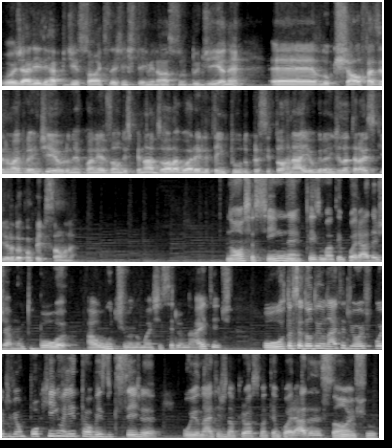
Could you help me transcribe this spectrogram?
Hoje, Aline, rapidinho só antes da gente terminar o assunto do dia, né? É, Luke Shaw fazendo uma grande euro, né? Com a lesão do Spinazzola, agora ele tem tudo para se tornar aí o grande lateral esquerdo da competição, né? Nossa, sim, né? Fez uma temporada já muito boa, a última no Manchester United. O torcedor do United hoje pôde ver um pouquinho ali, talvez, do que seja o United na próxima temporada, né? Sancho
